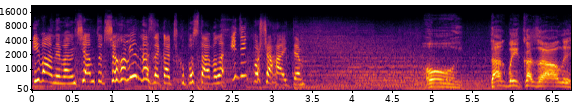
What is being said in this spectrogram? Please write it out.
Іван Іванович, я вам тут шагомір на закачку поставила. Ідіть пошагайте. Ой, так би й казали,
